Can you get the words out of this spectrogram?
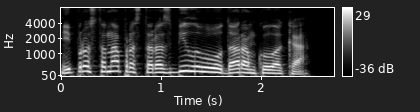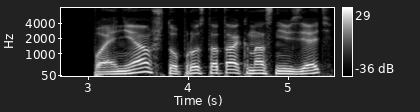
и просто-напросто разбил его ударом кулака. Поняв, что просто так нас не взять,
